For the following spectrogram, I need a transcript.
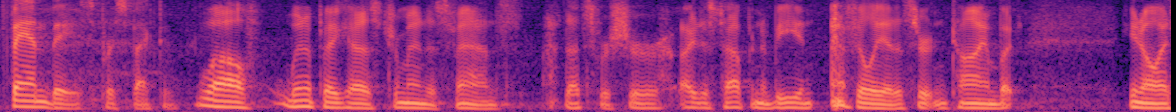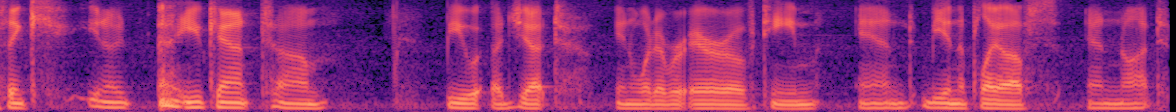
fan base perspective. Well, Winnipeg has tremendous fans. That's for sure. I just happened to be in Philly at a certain time, but you know, I think you know you can't um, be a Jet in whatever era of team and be in the playoffs and not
